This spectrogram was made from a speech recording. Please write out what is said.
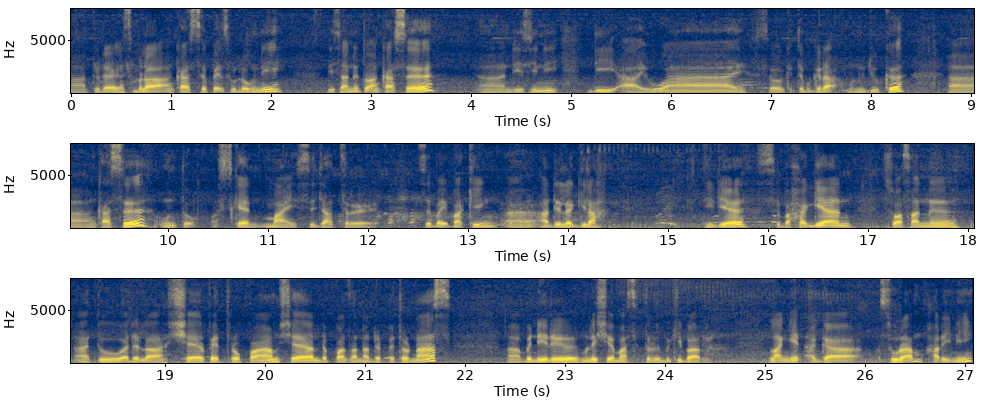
Ha, tu dah ya, sebelah angkasa Pek Sulong ni. Di sana tu angkasa. Ha, di sini DIY. So kita bergerak menuju ke uh, angkasa untuk scan My Sejahtera. Sebaik parking uh, ada lagi lah. Ini dia sebahagian suasana uh, tu adalah Shell Petropam, Shell depan sana ada Petronas. Uh, bendera Malaysia masih terus berkibar langit agak suram hari ini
